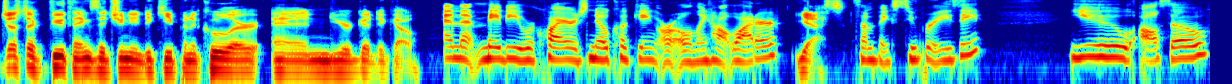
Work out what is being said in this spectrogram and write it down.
Just a few things that you need to keep in a cooler, and you're good to go. and that maybe requires no cooking or only hot water. Yes. something super easy. You also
